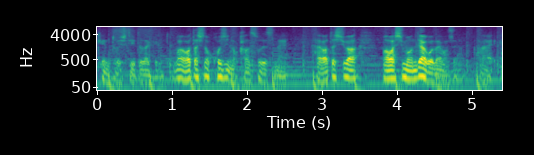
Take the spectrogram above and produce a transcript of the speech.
検討していただけると。まあ私の個人の感想ですね。はい私は回しもんではございません。はい。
